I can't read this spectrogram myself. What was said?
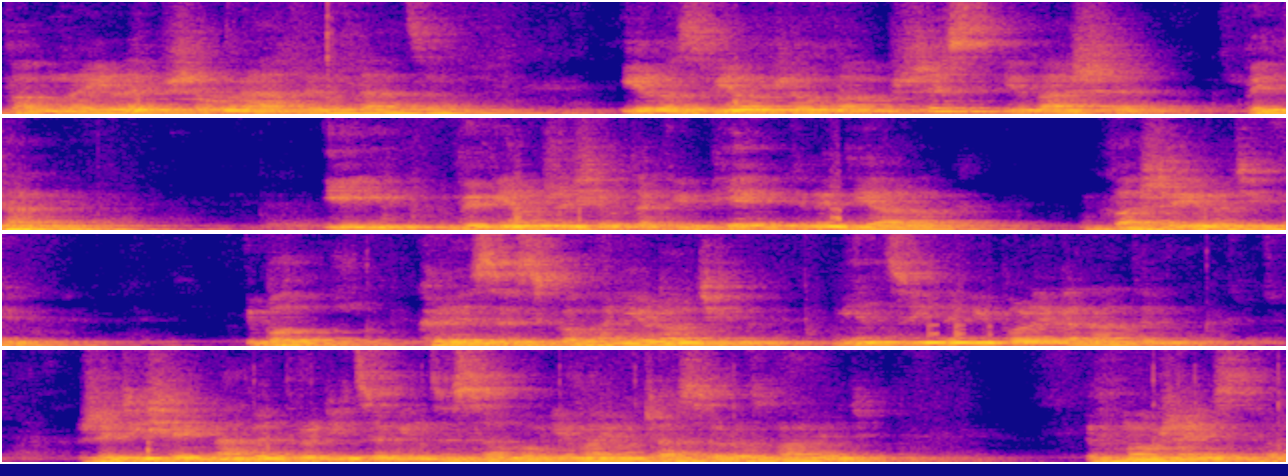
wam najlepszą radę dadzą i rozwiążą wam wszystkie wasze pytania. I wywiąże się taki piękny dialog w waszej rodzinie. Bo kryzys, kochani, rodzin między innymi polega na tym, że dzisiaj nawet rodzice między sobą nie mają czasu rozmawiać w małżeństwach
